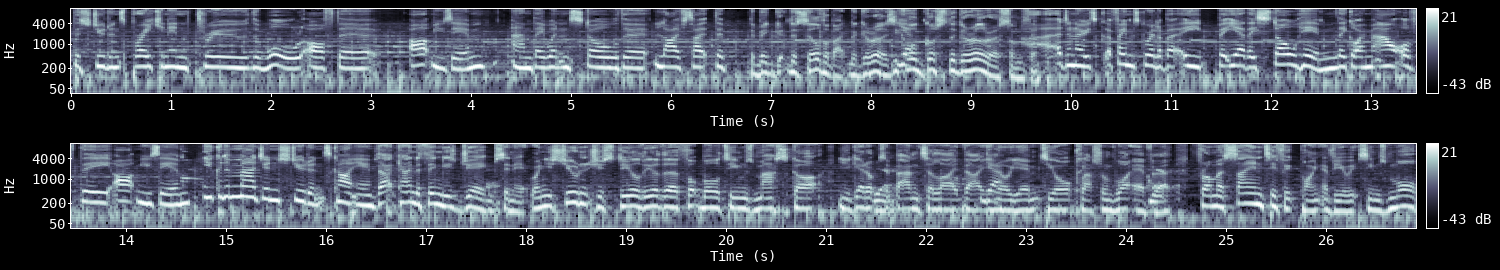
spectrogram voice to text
the students breaking in through the wall of the art museum, and they went and stole the live site. The The big, the silverback, the gorilla. Is he Yeah. called Gus the gorilla or something? I don't know, he's a famous gorilla, but he, but yeah, they stole him. They got him out of the art museum. You can imagine students, can't you? That kind of thing is Japes in it. When you're students, you steal the other football team's mascot. You get up to banter like that. You Yeah. know, you empty your classroom, whatever. From a scientific point of view, it seems more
